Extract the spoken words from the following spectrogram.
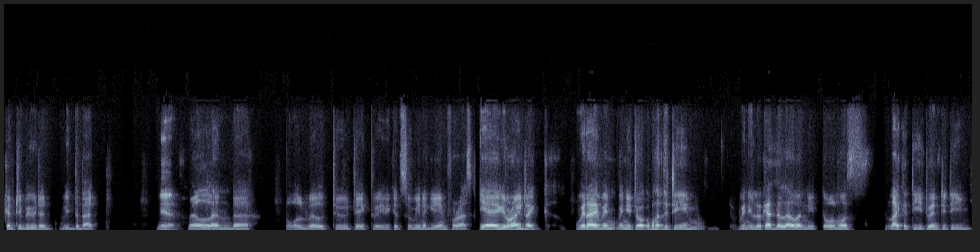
contributed with the bat. Yeah. Well and uh, bowled well to take three wickets to win a game for us. Yeah you're right like when i when when you talk about the team when you look at the 11 it almost like a t20 team.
